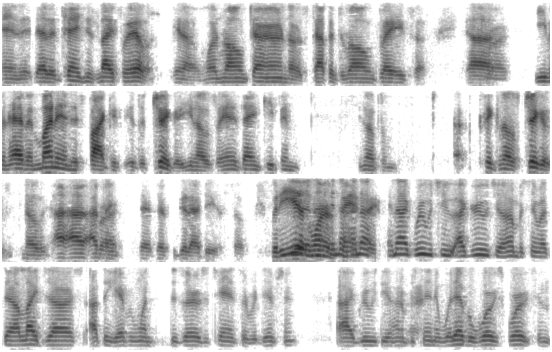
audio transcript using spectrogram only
and it, that'll change his life forever. You know, one wrong turn or stop at the wrong place. Or, uh, right. Even having money in his pocket is a trigger. You know, so anything keep him, you know, from uh, clicking those triggers. You know, I I, I Right. think that that's a good idea. So, but he yeah, is one I, of the and, I, and, I, and I agree with you. I agree with you 100 percent right there. I like Josh. I think everyone deserves a chance of redemption. I agree with you 100 percent. And whatever works, works. And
